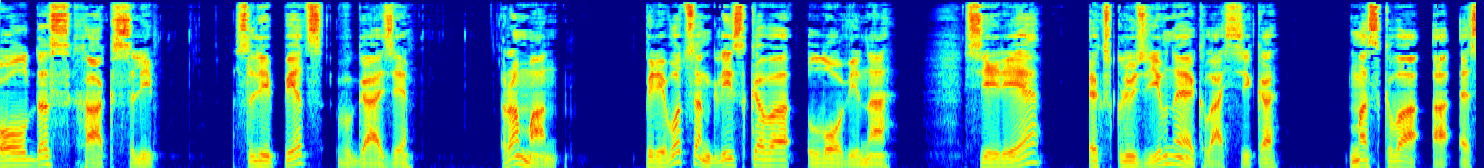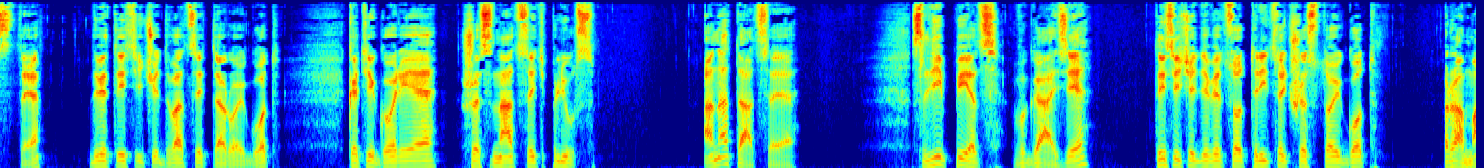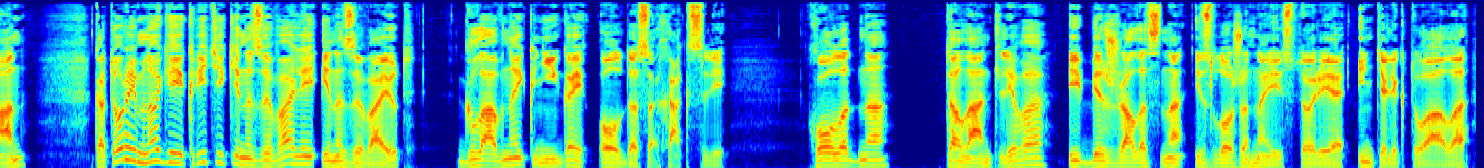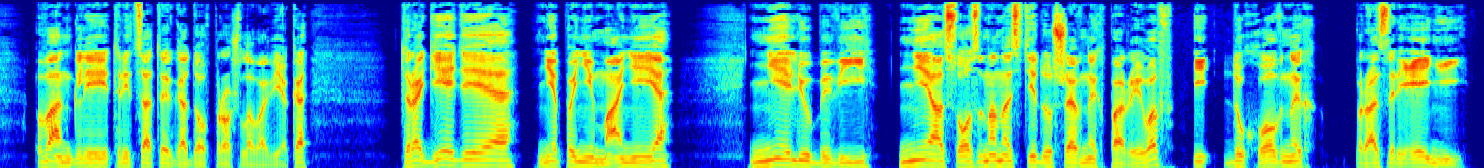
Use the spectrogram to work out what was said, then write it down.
Олдос Хаксли. Слепец в газе. Роман. Перевод с английского Ловина. Серия «Эксклюзивная классика». Москва АСТ. 2022 год. Категория 16+. Аннотация. «Слепец в газе», 1936 год. Роман, который многие критики называли и называют главной книгой Олдоса Хаксли. Холодно, талантливо и безжалостно изложенная история интеллектуала в Англии 30-х годов прошлого века, трагедия непонимания, нелюбви, неосознанности душевных порывов и духовных прозрений.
